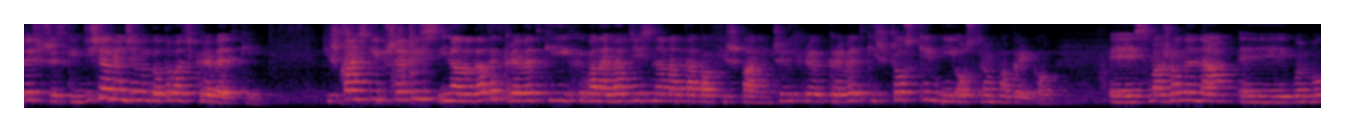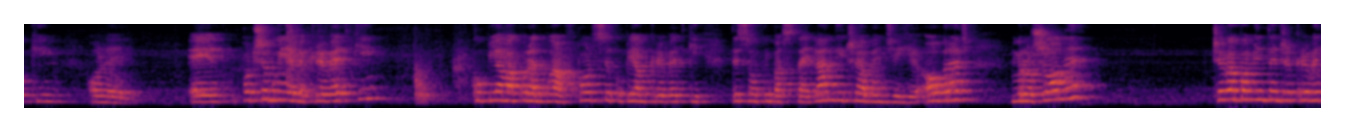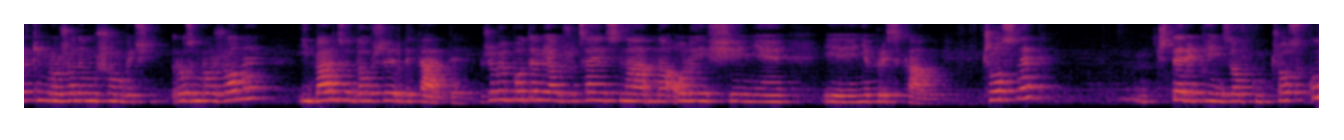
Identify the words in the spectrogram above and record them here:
Cześć wszystkim. Dzisiaj będziemy gotować krewetki. Hiszpański przepis i na dodatek krewetki chyba najbardziej znana tapa w Hiszpanii, czyli kre- krewetki z czosnkiem i ostrą papryką. E, Smażone na e, głębokim oleju. E, Potrzebujemy krewetki. Kupiłam akurat, byłam w Polsce, kupiłam krewetki, te są chyba z Tajlandii, trzeba będzie je obrać. Mrożone, Trzeba pamiętać, że krewetki mrożone muszą być rozmrożone i bardzo dobrze wytarte, żeby potem jak wrzucając na, na olej się nie, e, nie pryskały. Czosnek, 4-5 ząbków czosnku,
